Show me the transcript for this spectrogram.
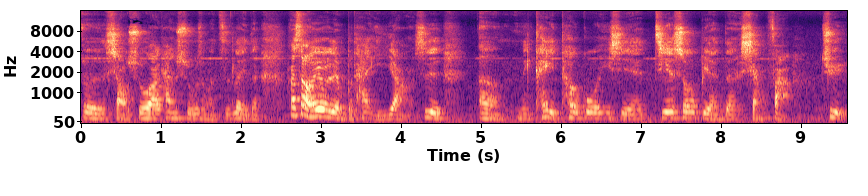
呃小说啊、看书什么之类的，它稍微又有点不太一样，是嗯、呃，你可以透过一些接收别人的想法去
